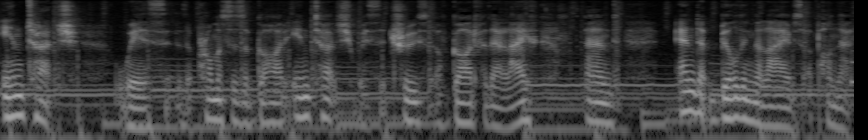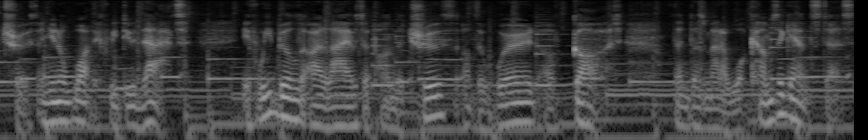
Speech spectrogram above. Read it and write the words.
in touch with the promises of God, in touch with the truth of God for their life, and end up building their lives upon that truth. And you know what? If we do that, if we build our lives upon the truth of the Word of God, then it doesn't matter what comes against us,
